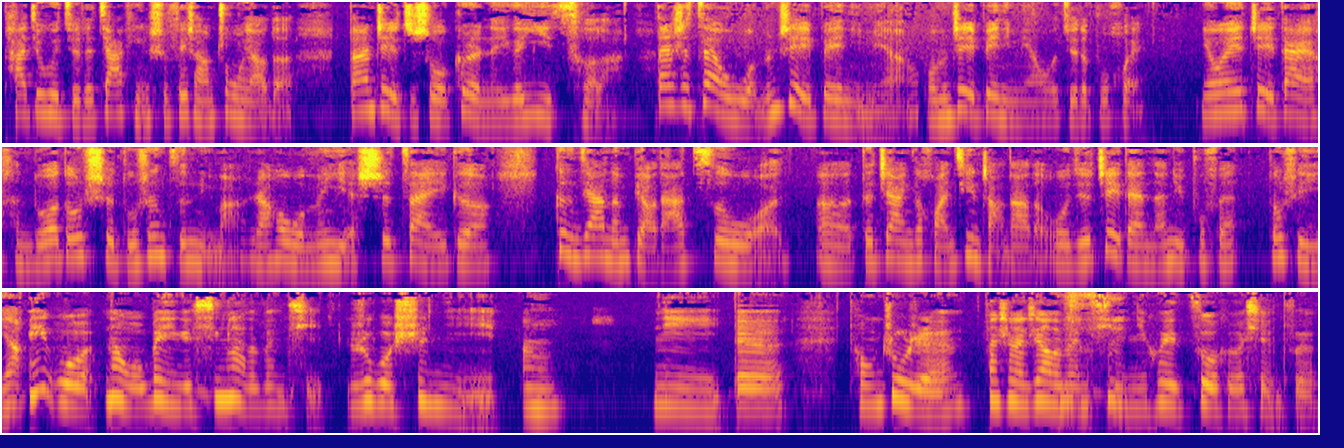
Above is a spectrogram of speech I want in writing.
她就会觉得家庭是非常重要的。当然，这也只是我个人的一个臆测了。但是在我们这一辈里面，我们这一辈里面，我觉得不会。因为这一代很多都是独生子女嘛，然后我们也是在一个更加能表达自我呃的这样一个环境长大的。我觉得这一代男女不分，都是一样。哎，我那我问一个辛辣的问题：如果是你，嗯，你的同住人发生了这样的问题，你会作何选择？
